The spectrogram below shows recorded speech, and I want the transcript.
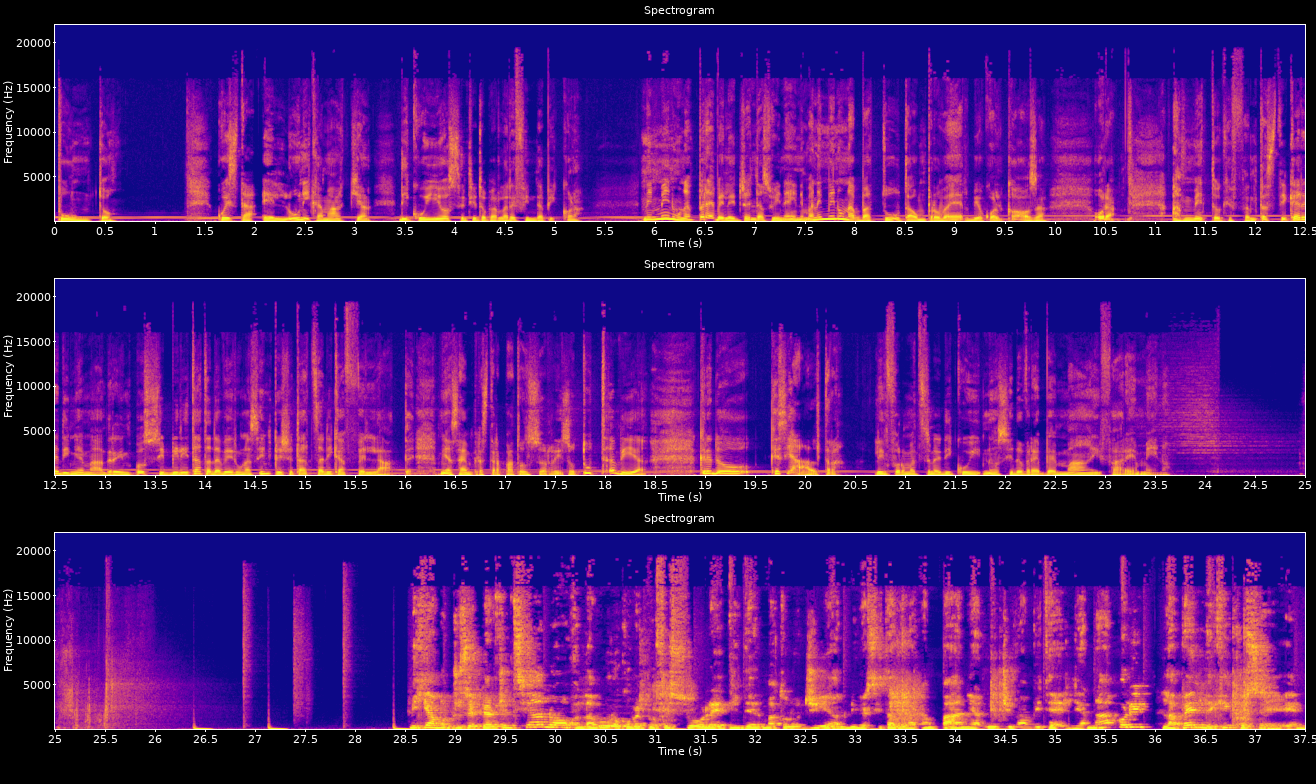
Punto. Questa è l'unica macchia di cui io ho sentito parlare fin da piccola. Nemmeno una breve leggenda sui neni, ma nemmeno una battuta, un proverbio, qualcosa. Ora, ammetto che fantasticare di mia madre, impossibilitata ad avere una semplice tazza di caffè e latte, mi ha sempre strappato un sorriso. Tuttavia, credo che sia altra l'informazione di cui non si dovrebbe mai fare a meno. Mi chiamo Giuseppe Argenziano, lavoro come professore di dermatologia all'Università della Campania Luigi Vanvitelli a Napoli. La pelle che cos'è?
